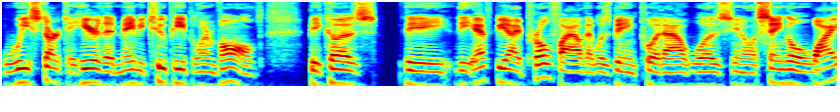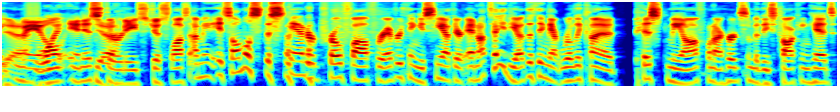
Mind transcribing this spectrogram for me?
we start to hear that maybe two people are involved because the the FBI profile that was being put out was you know a single white yeah. male white, in his yeah. 30s just lost. I mean, it's almost the standard profile for everything you see out there. And I'll tell you the other thing that really kind of pissed me off when I heard some of these talking heads.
